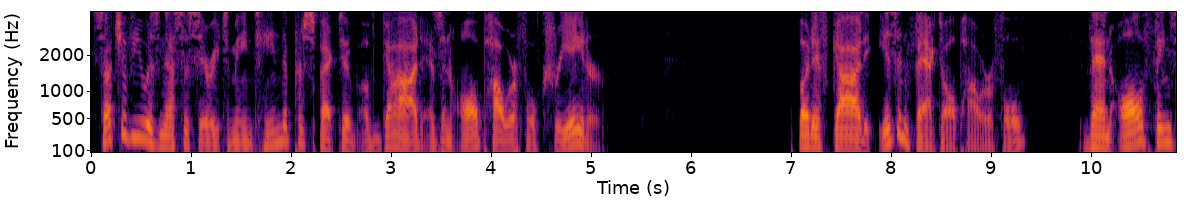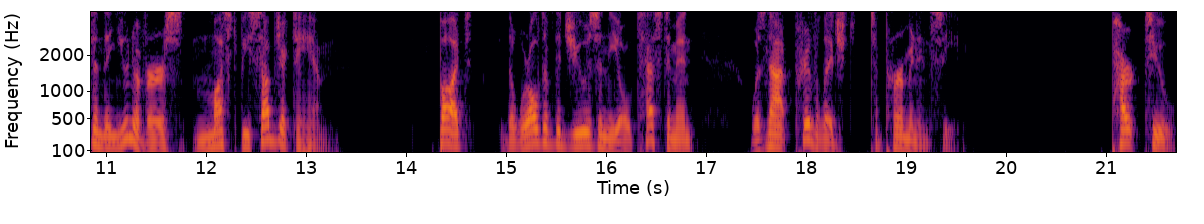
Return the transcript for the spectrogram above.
Such a view is necessary to maintain the perspective of God as an all powerful creator. But if God is in fact all powerful, then all things in the universe must be subject to him. But the world of the Jews in the Old Testament was not privileged to permanency. Part 2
